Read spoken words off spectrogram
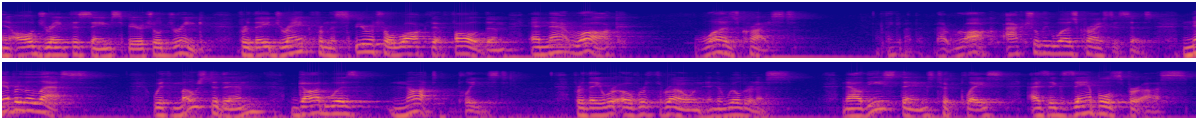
and all drank the same spiritual drink. For they drank from the spiritual rock that followed them, and that rock was Christ. Think about that. That rock actually was Christ, it says. Nevertheless, with most of them, God was not pleased, for they were overthrown in the wilderness. Now, these things took place as examples for us,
